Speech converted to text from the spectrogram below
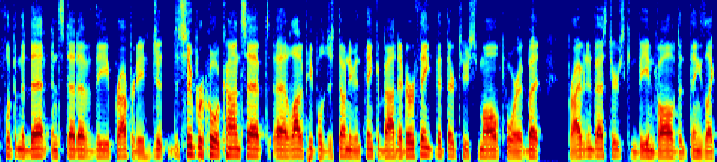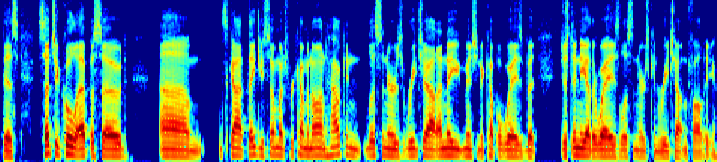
flipping the debt instead of the property. Just super cool concept. Uh, a lot of people just don't even think about it or think that they're too small for it, but private investors can be involved in things like this. Such a cool episode. Um, Scott, thank you so much for coming on. How can listeners reach out? I know you mentioned a couple ways, but just any other ways listeners can reach out and follow you.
